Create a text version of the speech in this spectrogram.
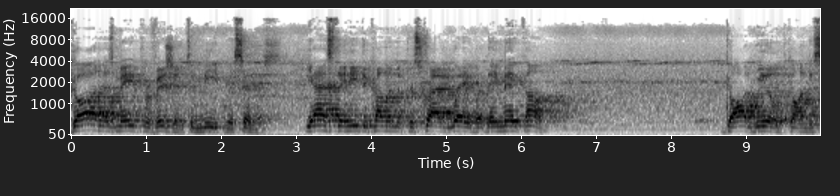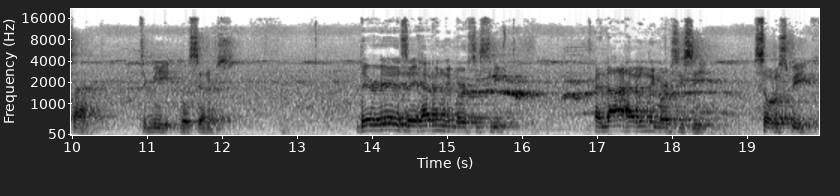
God has made provision to meet with sinners. Yes, they need to come in the prescribed way, but they may come. God will condescend to meet with sinners. There is a heavenly mercy seat, and that heavenly mercy seat, so to speak,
